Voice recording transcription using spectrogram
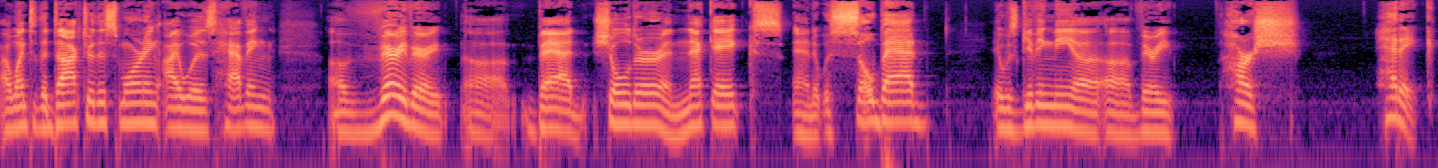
I went to the doctor this morning. I was having a very, very uh, bad shoulder and neck aches, and it was so bad, it was giving me a, a very harsh headache.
